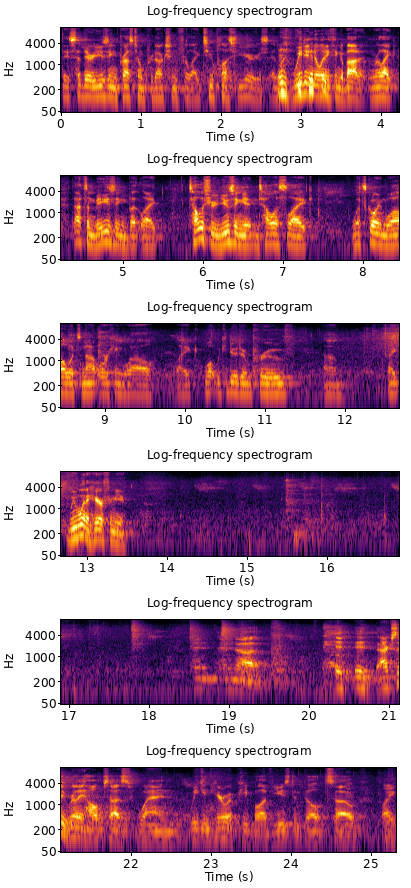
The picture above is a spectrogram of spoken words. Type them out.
they said they were using Presto in production for like two plus years, and like, we didn't know anything about it. And we're like, that's amazing, but like, tell us you're using it and tell us like what's going well, what's not working well, like what we can do to improve. Um, like, we want to hear from you. And, and uh, it, it actually really helps us when we can hear what people have used and built. So, like,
